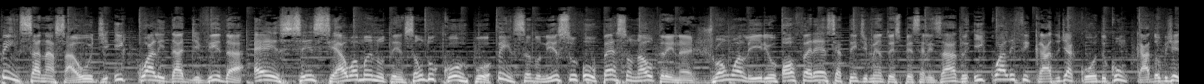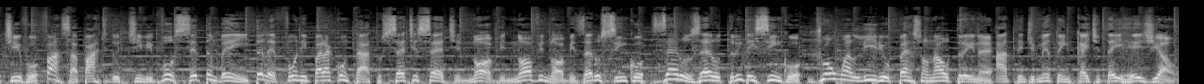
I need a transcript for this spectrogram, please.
Pensar na saúde e qualidade de vida é essencial à manutenção do corpo. Pensando nisso, o personal trainer João Alírio oferece atendimento especializado e qualificado de acordo com cada objetivo. Faça parte do time você também. Telefone para contato 77999050035. João Alírio Personal Trainer. Atendimento em Caetité e região.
